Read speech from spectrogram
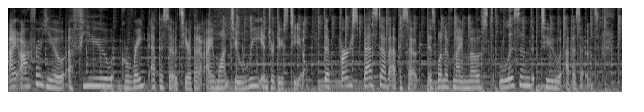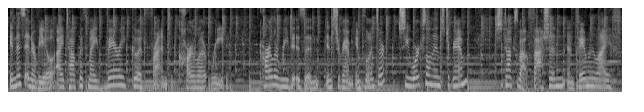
I offer you a few great episodes here that I want to reintroduce to you. The first best of episode is one of my most listened to episodes. In this interview, I talk with my very good friend, Carla Reed. Carla Reed is an Instagram influencer. She works on Instagram. She talks about fashion and family life,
